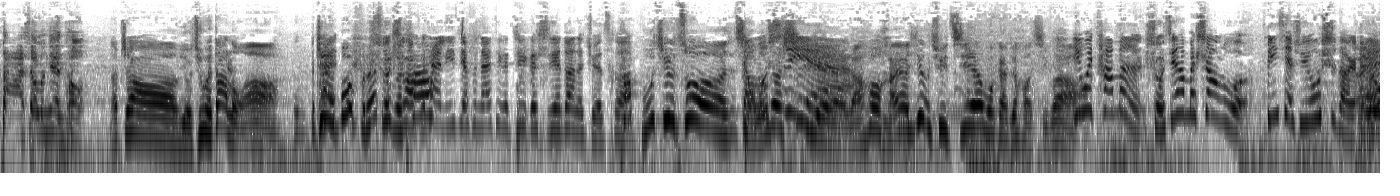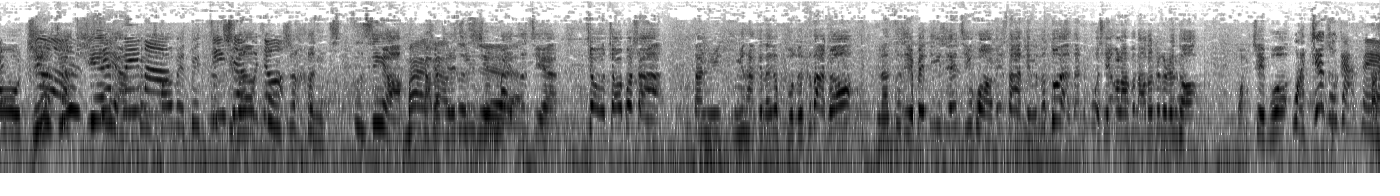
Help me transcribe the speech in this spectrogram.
打消了念头。那这样有机会大龙啊！这波 Fnatic 说实话不太理解 Fnatic 这个时间段的决策。他不去做小龙的视野，然后还要硬去接，我感觉好奇怪啊！因为他们首先他们上路兵线是优势的，然后，直接接两分超位，对自己的控制很自信啊！卖自己，卖自己，叫招波闪。但是云塔给了个辅助个大招，云塔自己被第一时间激活，维斯塔顶了个盾，但是不行，奥拉夫拿到这个人头。哇，这波哇，这都敢飞，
